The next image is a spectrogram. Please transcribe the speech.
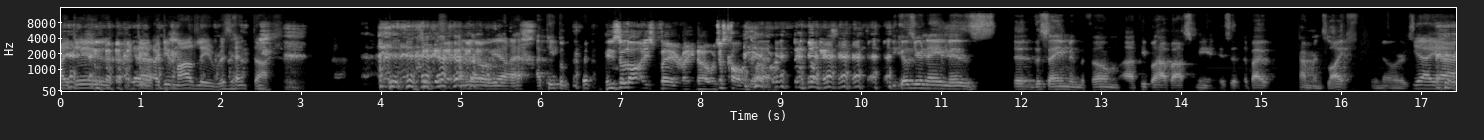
I do I do I do mildly resent that. I know. Yeah. I, I, people He's a lot of his player right now. We'll just call him Yeah. Cameron. because your name is the, the same in the film. Uh, people have asked me, is it about Cameron's life? You know, or is, Yeah, yeah.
